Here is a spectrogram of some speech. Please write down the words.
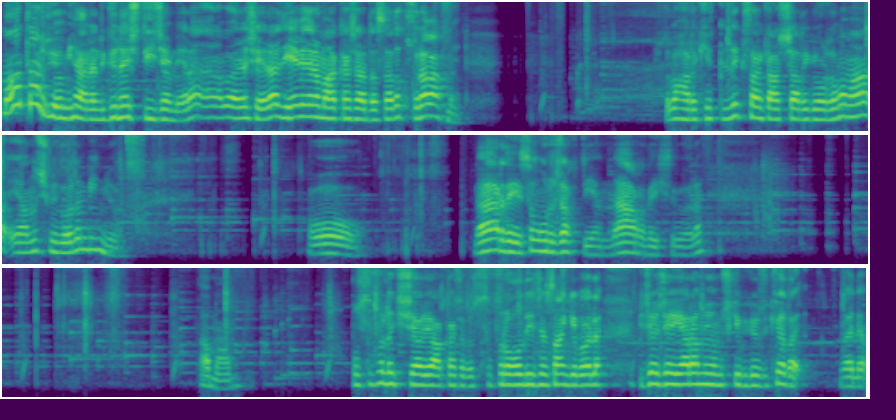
mantar diyorum yani hani güneş diyeceğim yere. Yani böyle şeyler diyebilirim arkadaşlar da sırada kusura bakmayın. Bu hareketlilik sanki aşağıda gördüm ama yanlış mı gördüm bilmiyorum. Oo. Neredeyse vuracaktı yani. Neredeyse böyle. Tamam. Bu sıfırlık işe yarıyor arkadaşlar. Bu sıfır olduğu için sanki böyle bir çocuğa yaramıyormuş gibi gözüküyor da yani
